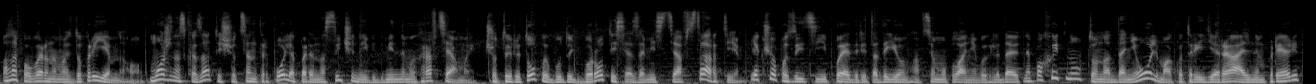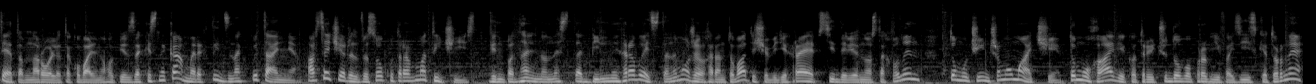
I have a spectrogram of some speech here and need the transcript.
Але повернемось до приємного. Можна сказати, що центр поля перенасичений відмінними гравцями. Чотири топи будуть боротися за місця в старті. Якщо позиції Педрі та Де Йонга в цьому плані виглядають непохитно, то на Дані Ольма, котрий є реальним пріоритетом на роль атакувального півзахисника, мерехтить знак питання. А все через високу травматичність. Він банально нестабільний гравець та не може гарантувати, що відіграє всі 90 хвилин в тому чи іншому матчі. Тому Гаві, котрий чудово провів азійське турне,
